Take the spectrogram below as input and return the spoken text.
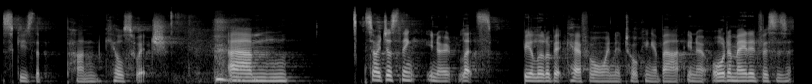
excuse the pun, kill switch. Um, so I just think, you know, let's be a little bit careful when you're talking about, you know, automated versus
